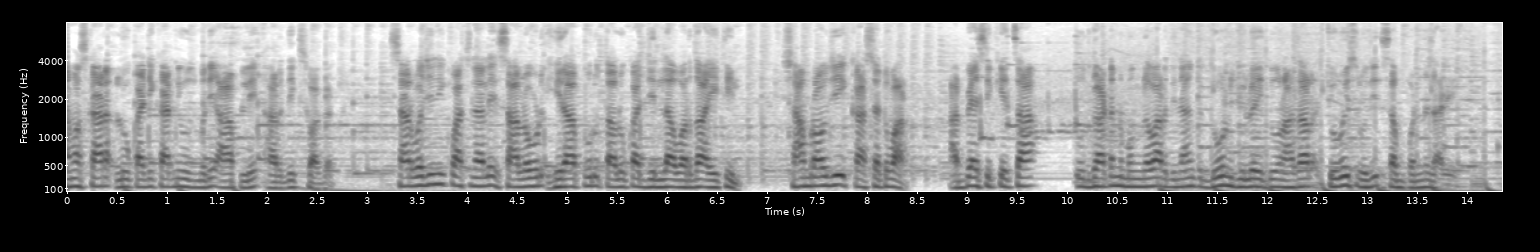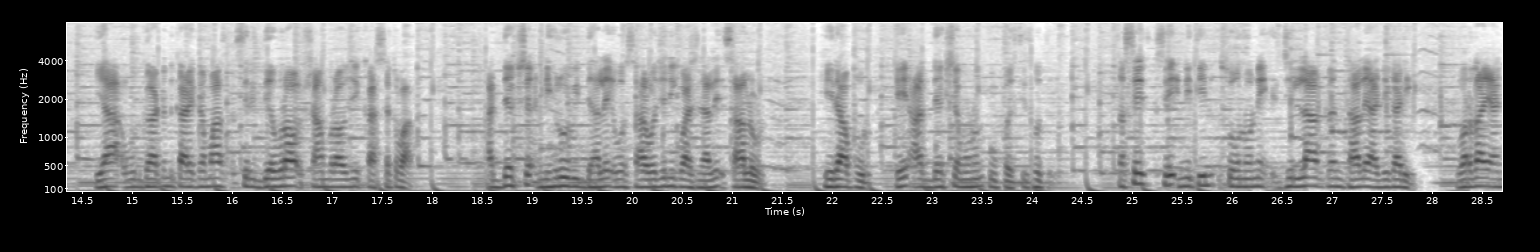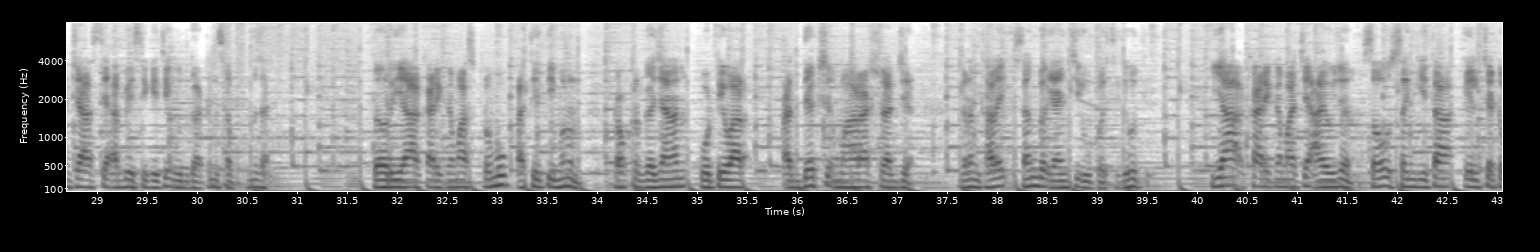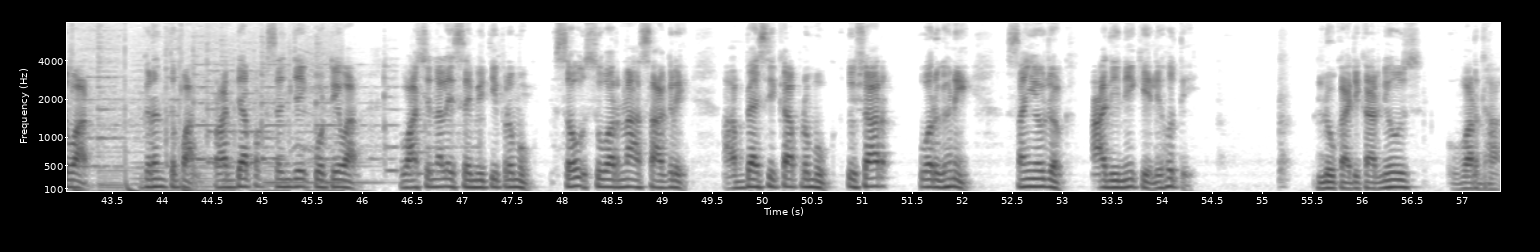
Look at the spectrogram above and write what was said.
नमस्कार लोकाधिकार न्यूजमध्ये आपले हार्दिक स्वागत. सार्वजनिक वाचनालय सालोड हिरापूर तालुका जिल्हा वर्धा येथील शामरावजी कासटवार अभ्यासिकेचा उद्घाटन मंगळवार दिनांक दोन जुलै दोन हजार चोवीस रोजी संपन्न झाले. या उद्घाटन कार्यक्रमास श्री देवराव शामरावजी कासटवार अध्यक्ष नेहरू विद्यालय व सार्वजनिक वाचनालय सालोड हिरापूर हे अध्यक्ष म्हणून उपस्थित होते. तसेच श्री नितीन सोनोने जिल्हा ग्रंथालय अधिकारी वर्धा यांच्या हस्ते अभ्यासिकेचे उद्घाटन संपन्न झाले. तर या कार्यक्रमास प्रमुख अतिथी म्हणून डॉक्टर गजानन कोटेवार अध्यक्ष महाराष्ट्र राज्य ग्रंथालय संघ यांची उपस्थिती होती. या कार्यक्रमाचे आयोजन सौ संगीता एलचटवार ग्रंथपाल प्राध्यापक संजय कोटेवार वाचनालय समिती प्रमुख सौ सुवर्णा सागरे अभ्यासिका प्रमुख तुषार वर्घणे संयोजक आदीने केले होते. लोकाधिकार न्यूज वर्धा.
